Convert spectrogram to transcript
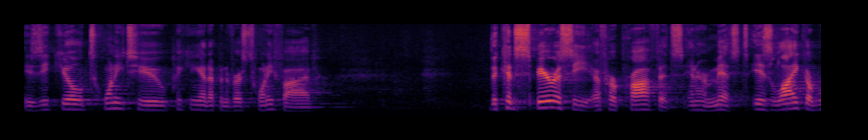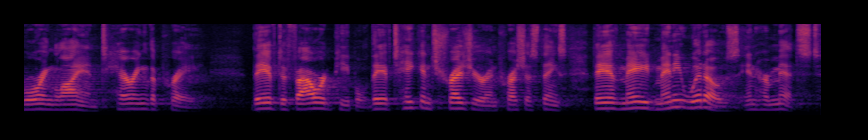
Ezekiel 22, picking it up in verse 25. The conspiracy of her prophets in her midst is like a roaring lion tearing the prey. They have devoured people. They have taken treasure and precious things. They have made many widows in her midst.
